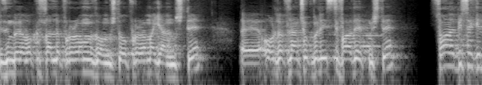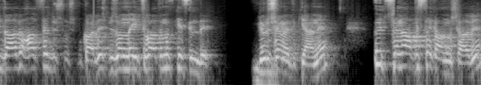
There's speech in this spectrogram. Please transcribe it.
bizim böyle vakıflarla programımız olmuştu. O programa gelmişti. Ee, orada falan çok böyle istifade etmişti. Sonra bir şekilde abi hapse düşmüş bu kardeş. Biz onunla irtibatımız kesildi. Görüşemedik yani. Üç sene hapiste kalmış abi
